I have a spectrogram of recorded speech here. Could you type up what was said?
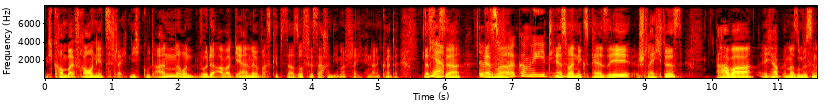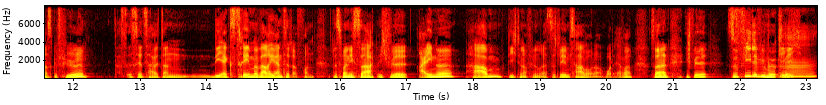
ich komme bei Frauen jetzt vielleicht nicht gut an und würde aber gerne, was gibt es da so für Sachen, die man vielleicht ändern könnte? Das ja, ist ja erstmal, erstmal nichts per se Schlechtes, aber ich habe immer so ein bisschen das Gefühl, das ist jetzt halt dann die extreme Variante davon, dass man nicht sagt, ich will eine haben, die ich dann auch für den Rest des Lebens habe oder whatever, sondern ich will so viele wie möglich. Mhm.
